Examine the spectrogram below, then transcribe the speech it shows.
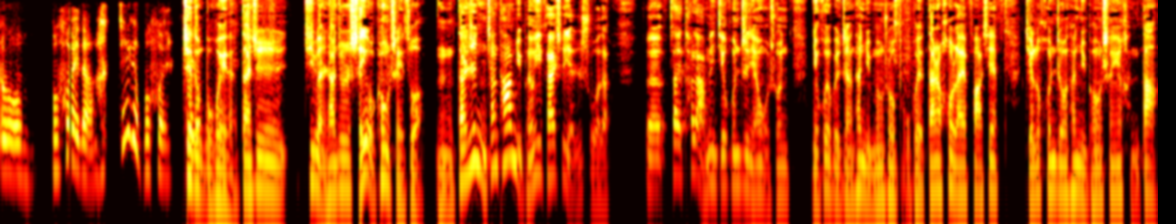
我不会的，这个不会，这都不会的，但是。基本上就是谁有空谁做，嗯，但是你像他女朋友一开始也是说的，呃，在他俩没结婚之前，我说你会不会这样？他女朋友说不会，但是后来发现结了婚之后，他女朋友声音很大，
